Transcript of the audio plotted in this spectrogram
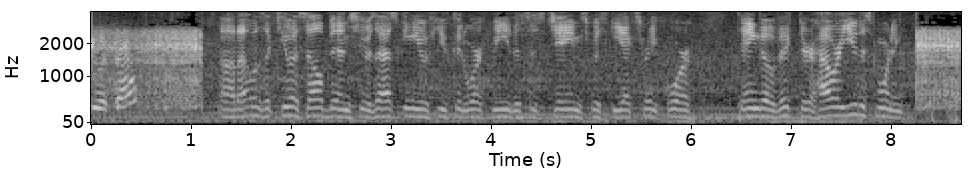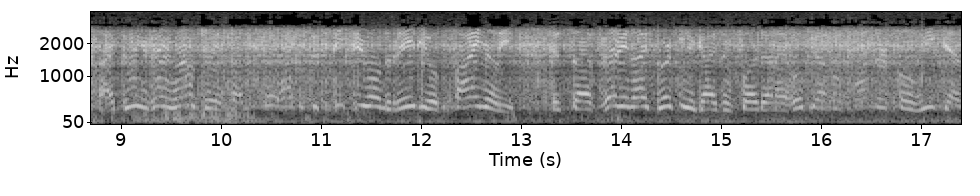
QSL? Uh, that was a QSL Ben. She was asking you if you could work me. This is James, Whiskey X-Ray 4, Tango Victor. How are you this morning? I'm doing very well, James. I'm so happy to speak to you on the radio, finally. It's uh, very nice working you guys in Florida, and I hope you have a wonderful weekend.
